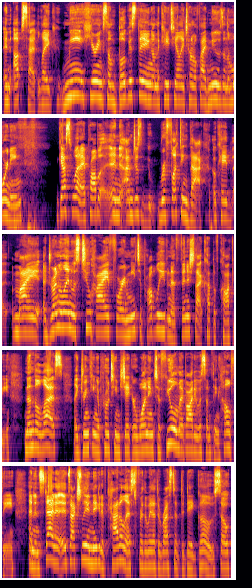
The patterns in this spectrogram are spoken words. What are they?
an upset, like me hearing some bogus thing on the KTLA Channel 5 news in the morning guess what? I probably, and I'm just reflecting back. Okay. My adrenaline was too high for me to probably even have finished that cup of coffee. Nonetheless, like drinking a protein shake or wanting to fuel my body with something healthy. And instead, it's actually a negative catalyst for the way that the rest of the day goes. So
